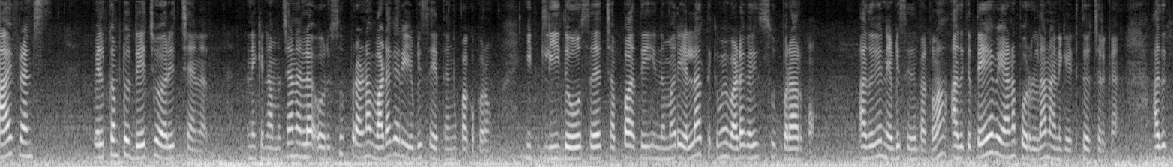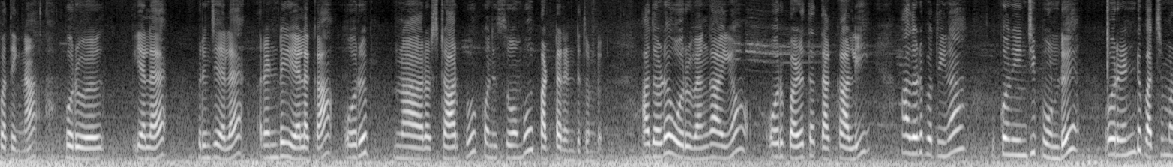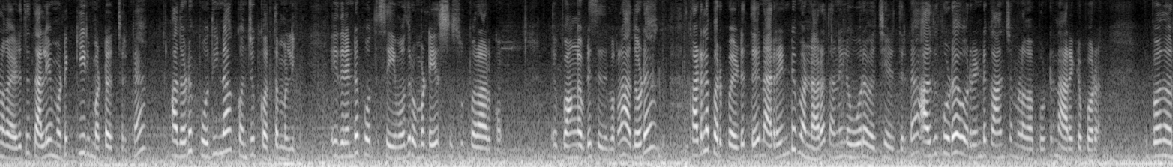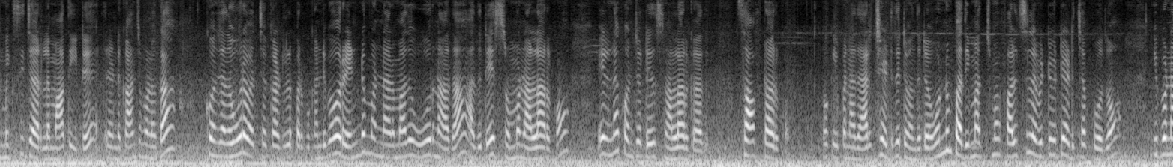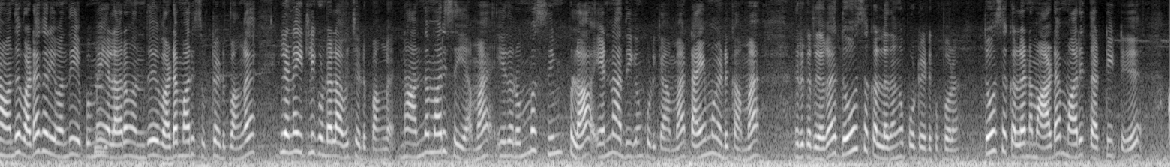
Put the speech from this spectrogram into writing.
Hi friends welcome to தேச்சு அரித் channel இன்றைக்கி நம்ம சேனலில் ஒரு சூப்பரான வடகரி எப்படி செய்கிறதுங்க பார்க்க போகிறோம் இட்லி தோசை சப்பாத்தி இந்த மாதிரி எல்லாத்துக்குமே வடகரி சூப்பராக இருக்கும். அதுக்கு நான் எப்படி செய்து பார்க்கலாம். அதுக்கு தேவையான பொருள் தான் நான் இன்றைக்கி எடுத்து வச்சுருக்கேன். அதுக்கு பார்த்திங்கன்னா ஒரு இலை பிரிஞ்சு இலை ரெண்டு ஏலக்காய் ஒரு நா- ஸ்டார் பூ கொஞ்சம் சோம்பு பட்டை ரெண்டு துண்டு. அதோட ஒரு வெங்காயம் ஒரு பழுத்த தக்காளி அதோடு பார்த்திங்கன்னா கொஞ்சம் இஞ்சி பூண்டு ஒரு ரெண்டு பச்சை மிளகாய் எடுத்து தலையை மட்டும் கீரி மட்டும் வச்சுருக்கேன். அதோட புதினா கொஞ்சம் கொத்தமல்லி. இது ரெண்டும் போத்து செய்யும் போது ரொம்ப டேஸ்ட் சூப்பராக இருக்கும். இப்போ அங்கே அப்படியே செய்து பார்க்கலாம். அதோட கடலைப்பருப்பை எடுத்து நான் ரெண்டு மணி நேரம் தண்ணியில் ஊற வச்சு எடுத்திருக்கேன். அது கூட ஒரு ரெண்டு காஞ்ச மிளகாய் போட்டு நான் அரைக்க போகிறேன் இப்போ வந்து ஒரு மிக்ஸி ஜாரில் மாற்றிக்கிட்டு ரெண்டு காஞ்ச மிளகா கொஞ்சம் அந்த ஊற வச்ச கடலைப்பருப்பு கண்டிப்பாக ஒரு ரெண்டு மணி நேரமாவது ஊறினா தான் அது டேஸ்ட் ரொம்ப நல்லாயிருக்கும் இல்லைன்னா கொஞ்சம் டேஸ்ட் நல்லா இருக்காது. சாஃப்டாக இருக்கும். ஓகே இப்போ நான் அதை அரைச்சி எடுத்துகிட்டு வந்துட்டேன். ஒன்றும் பாதியமாக சும்மா பல்ஸில் விட்டு விட்டு அடித்தா போதும். இப்போ நான் வந்து வடகறி வந்து எப்பவுமே எல்லாரும் வந்து வடை மாதிரி சுட்டு எடுப்பாங்க. இல்லைன்னா இட்லி குண்டால அவிச்சு எடுப்பாங்க. நான் அந்த மாதிரி செய்யாமல் இதை ரொம்ப சிம்பிளாக எண்ணெய் அதிகம் குடிக்காமல் டைமும் எடுக்காமல் இருக்கிறதுக்காக தோசைக்கல்ல தாங்க போட்டு எடுக்க போகிறேன் தோசைக்கல்லை நம்ம அடை மாதிரி தட்டிட்டு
